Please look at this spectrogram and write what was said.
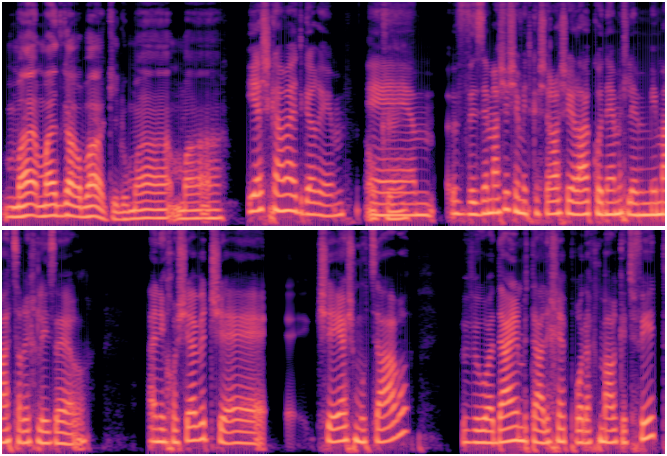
מה, מה האתגר הבא? כאילו, מה... מה... יש כמה אתגרים, אוקיי. אמ, וזה משהו שמתקשר לשאלה הקודמת, ממה צריך להיזהר. אני חושבת שכשיש מוצר, והוא עדיין בתהליכי product market fit,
